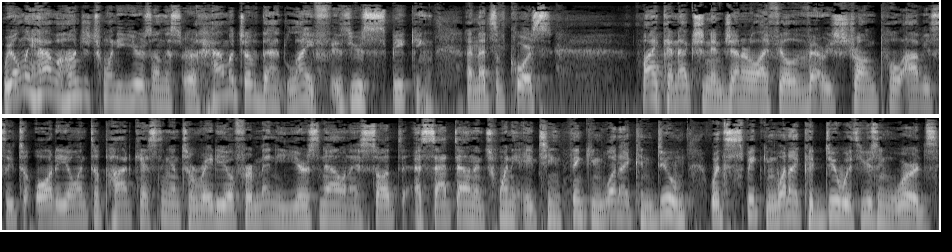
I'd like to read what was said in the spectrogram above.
We only have 120 years on this earth. How much of that life is you speaking? And that's, of course, my connection in general, I feel a very strong pull, obviously, to audio and to podcasting and to radio for many years now. And I saw I sat down in 2018 thinking what I can do with speaking, what I could do with using words.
